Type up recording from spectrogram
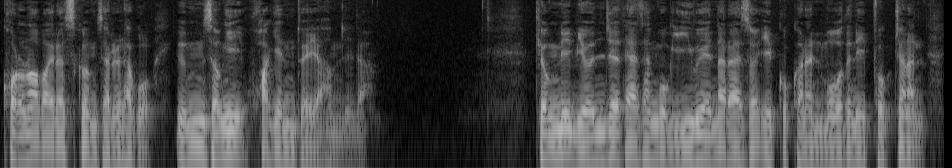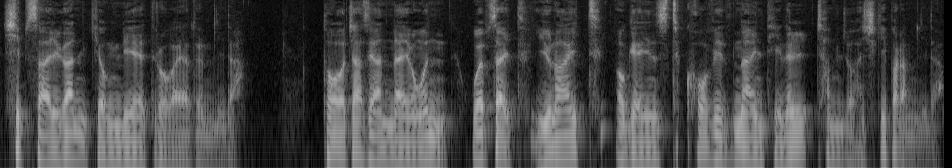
코로나 바이러스 검사를 하고 음성이 확인돼야 합니다. 격리 면제 대상국 이외의 나라에서 입국하는 모든 입국자는 14일간 격리에 들어가야 됩니다. 더 자세한 내용은 웹사이트 Unite Against COVID-19을 참조하시기 바랍니다.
